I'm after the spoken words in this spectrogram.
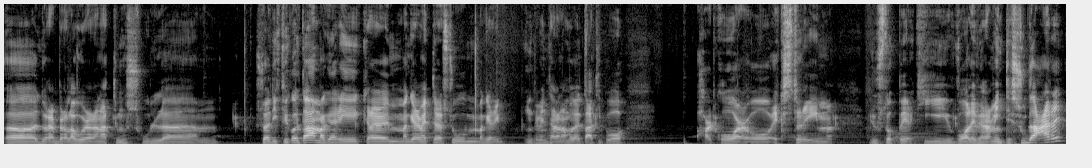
uh, dovrebbero lavorare un attimo sul, um, sulla difficoltà, magari, cre- magari mettere su, magari implementare una modalità tipo hardcore o extreme, giusto per chi vuole veramente sudare.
